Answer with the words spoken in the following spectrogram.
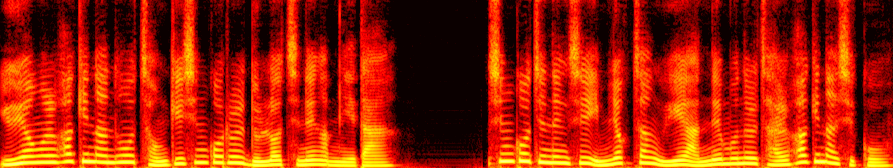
유형을 확인한 후 정기 신고를 눌러 진행합니다. 신고 진행 시 입력창 위에 안내문을 잘 확인하시고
